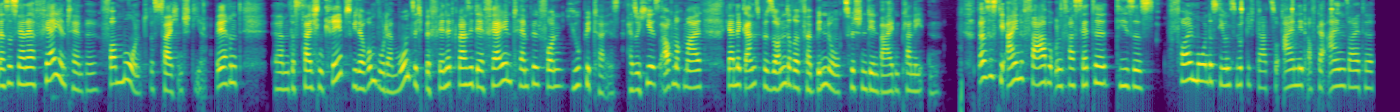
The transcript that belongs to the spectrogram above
Das ist ja der Ferientempel vom Mond, das Zeichen Stier. Während das Zeichen Krebs wiederum, wo der Mond sich befindet, quasi der Ferientempel von Jupiter ist. Also hier ist auch nochmal ja eine ganz besondere Verbindung zwischen den beiden Planeten. Das ist die eine Farbe und Facette dieses Vollmondes, die uns wirklich dazu einlädt, auf der einen Seite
